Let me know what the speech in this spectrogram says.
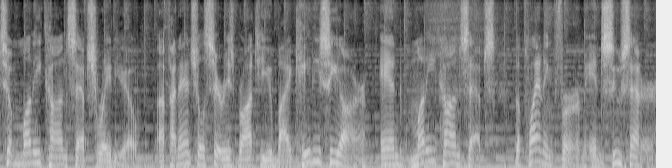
to Money Concepts Radio, a financial series brought to you by KDCR and Money Concepts, the planning firm in Sioux Center.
